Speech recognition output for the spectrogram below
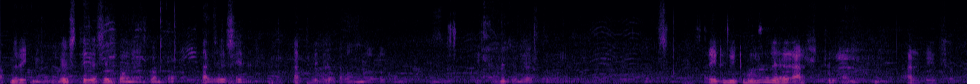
আপনার বেশ থেকে আসে পনেরো ঘণ্টা আজ বেশি না আর একটু একটু বলুন যে আসতে আসবে ইনশাল্লাহ।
